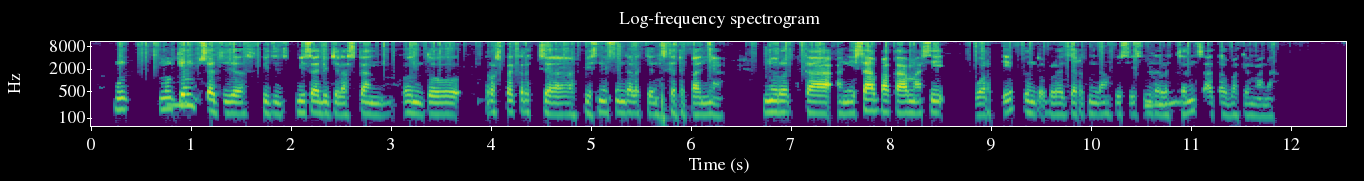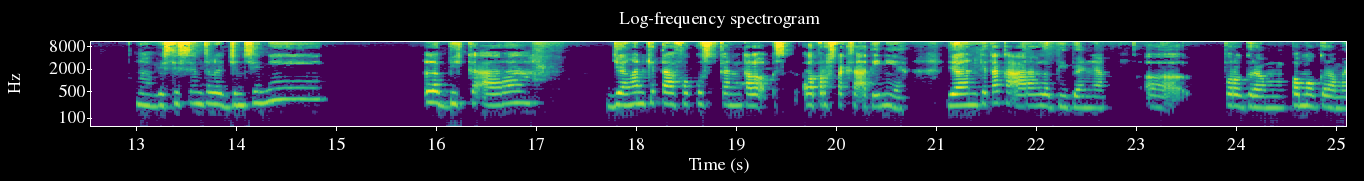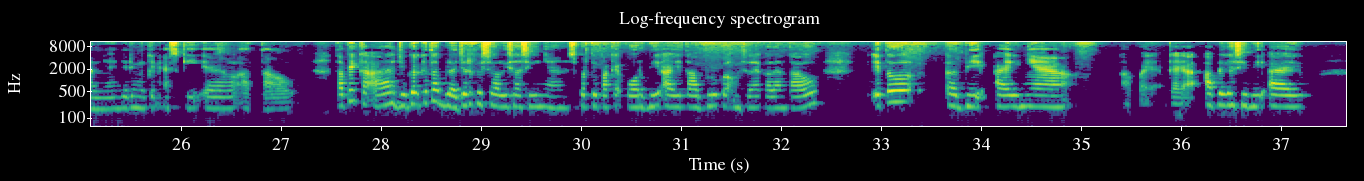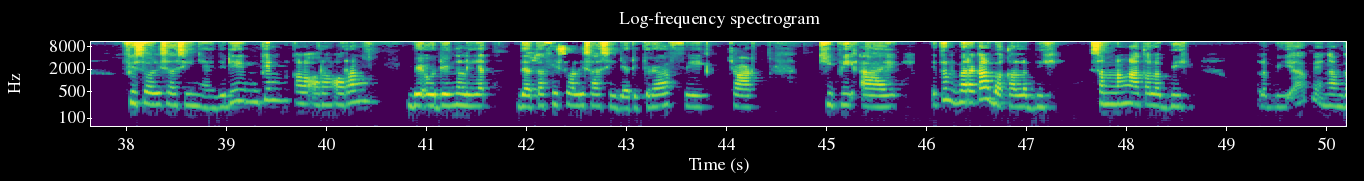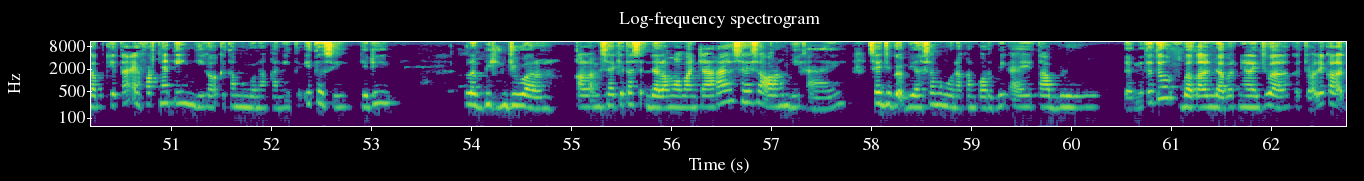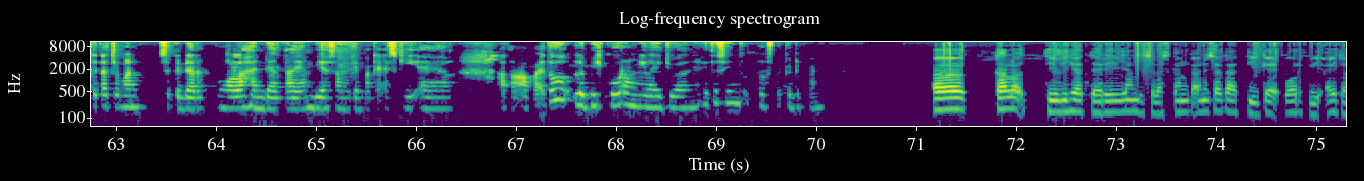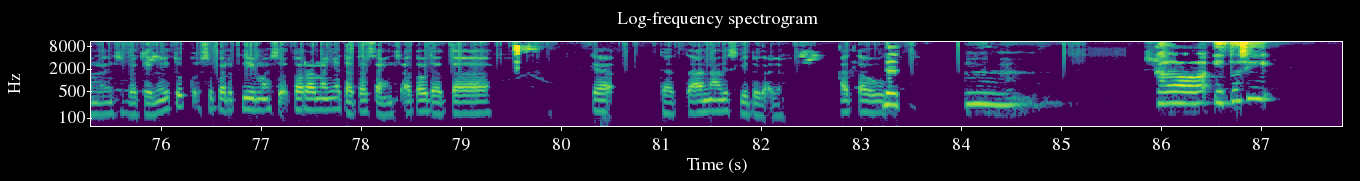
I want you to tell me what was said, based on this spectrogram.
mungkin bisa dijelas, bisa dijelaskan untuk prospek kerja bisnis intelligence ke depannya. Menurut Kak Anissa, apakah masih worth it untuk belajar tentang bisnis hmm. intelligence atau bagaimana? Nah, bisnis intelligence ini lebih ke arah jangan kita fokuskan kalau prospek saat ini ya, jangan kita ke arah lebih banyak uh, program pemrogramannya jadi mungkin SQL atau tapi ke arah juga kita belajar visualisasinya seperti pakai Power BI Tableau kalau misalnya kalian tahu. Itu uh, eh, BI-nya apa ya kayak aplikasi BI visualisasinya. Jadi mungkin kalau orang-orang BOD ngelihat data visualisasi dari grafik chart KPI itu mereka bakal lebih senang atau lebih lebih apa ya nganggap kita effortnya tinggi kalau kita menggunakan itu. Itu sih. Jadi lebih jual. Kalau misalnya kita dalam wawancara, saya seorang BI, saya juga biasa menggunakan Power BI, Tableau, dan itu tuh bakal dapat nilai jual. Kecuali kalau kita cuman sekedar pengolahan data yang biasa mungkin pakai SQL atau apa itu lebih kurang nilai jualnya. Itu sih untuk prospek ke depan. Uh, kalau dilihat dari yang dijelaskan Kak Anissa tadi kayak Power BI dan lain sebagainya itu seperti masuk ke ranahnya data science atau data kayak data analis gitu Kak ya? Atau Hmm, kalau itu sih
